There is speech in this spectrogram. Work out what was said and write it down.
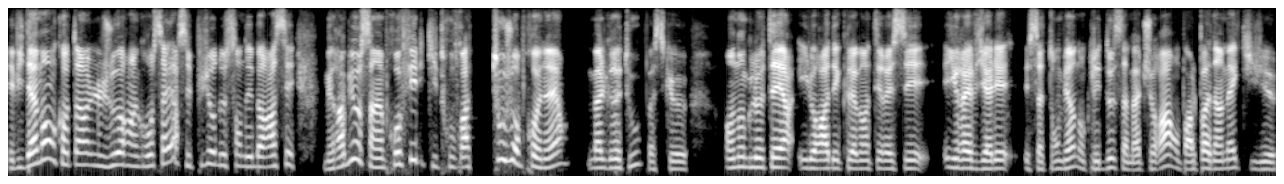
évidemment, quand le joueur a un gros salaire, c'est plus dur de s'en débarrasser. Mais Rabiot, c'est un profil qui trouvera toujours preneur, malgré tout, parce que en Angleterre, il aura des clubs intéressés, il rêve d'y aller, et ça tombe bien. Donc les deux, ça matchera. On parle pas d'un mec qui, euh,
